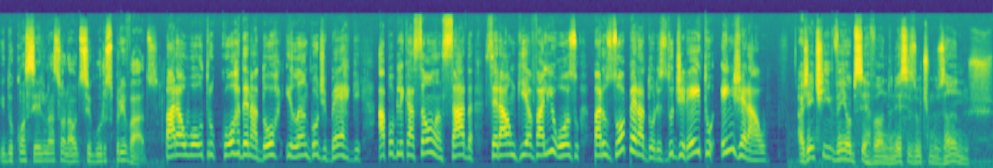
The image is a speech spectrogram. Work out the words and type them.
e do Conselho Nacional de Seguros Privados. Para o outro coordenador, Ilan Goldberg, a publicação lançada será um guia valioso para os operadores do direito em geral. A gente vem observando nesses últimos anos,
